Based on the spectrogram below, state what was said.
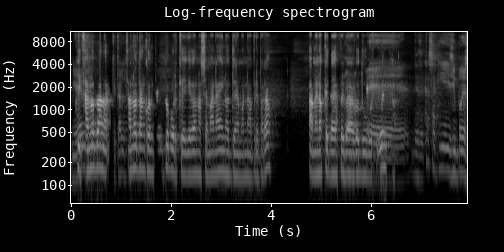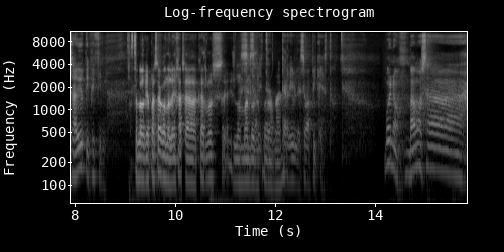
Quizás no, tan, ¿qué tal? quizás no tan contento porque queda una semana y no tenemos nada preparado. A menos que te hayas preparado No, algo tú por tu cuenta. eh, desde casa aquí sin poder salir, difícil. Esto es lo que pasa cuando le dejas a Carlos eh, los mandos del programa, ¿eh? Terrible, se va a pique esto. Bueno, vamos a,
